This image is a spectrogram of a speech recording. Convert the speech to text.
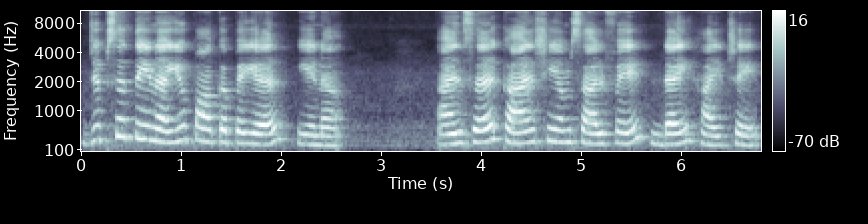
ஜிப்சத்தின் ஐயுப்பாக்க பெயர் என ஆன்சர் கால்சியம் சல்ஃபேட் டைஹைட்ரேட்.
